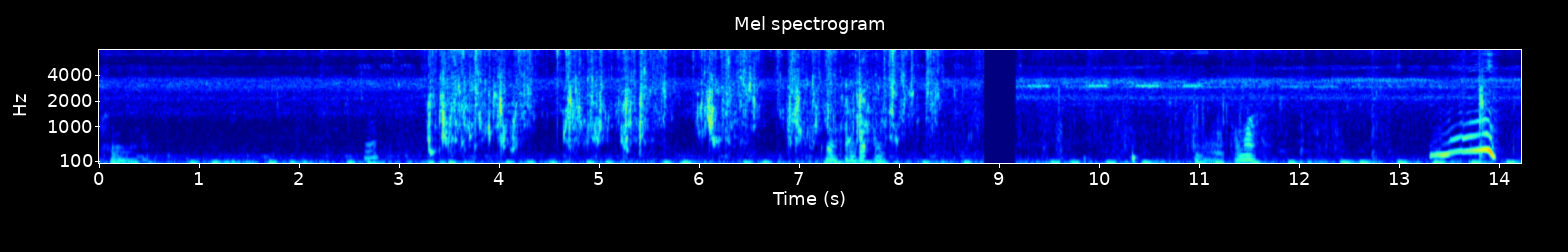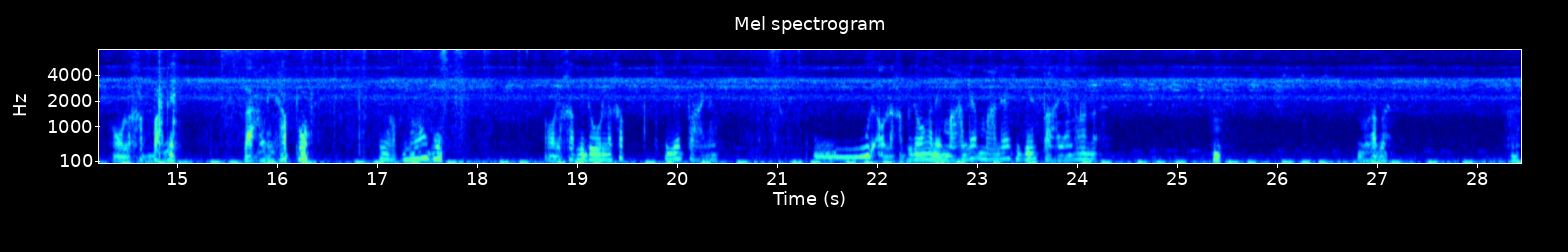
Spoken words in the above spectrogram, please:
น้ำขึ้นเพื่อนคันเบ็ดกันเข้ามาอืมเอาละครับบัตรนี่ล้างเลยครับผมนี่ครับพี่น้องผมเอาละครับไม่โดนแล้วครับคิเมนป่ายังอู้เอาละครับพี่น้องอันนี้มาแล้วมาแล้วคิเมนป่ายังเท่านั้นแหละมดูครับเลยอืม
